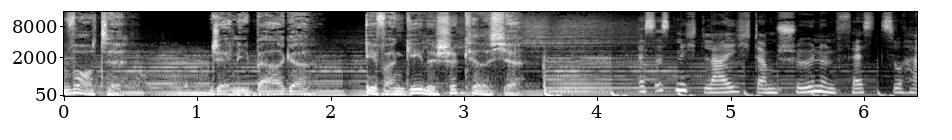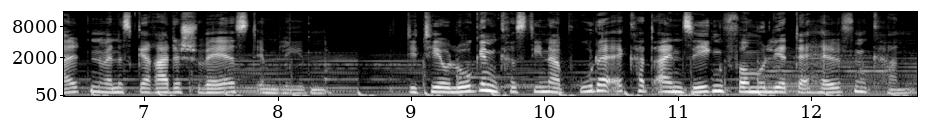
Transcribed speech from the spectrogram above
Worte. Jenny Berger, Evangelische Kirche. Es ist nicht leicht, am Schönen festzuhalten, wenn es gerade schwer ist im Leben. Die Theologin Christina Brudereck hat einen Segen formuliert, der helfen kann.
